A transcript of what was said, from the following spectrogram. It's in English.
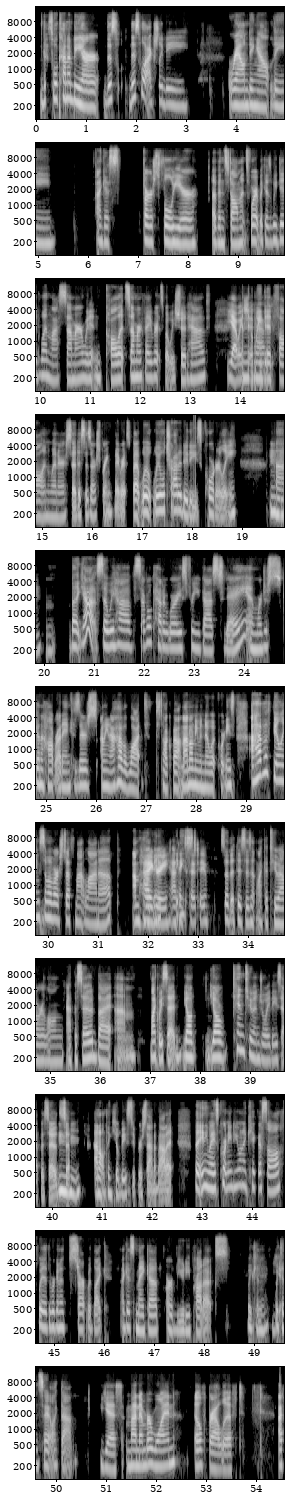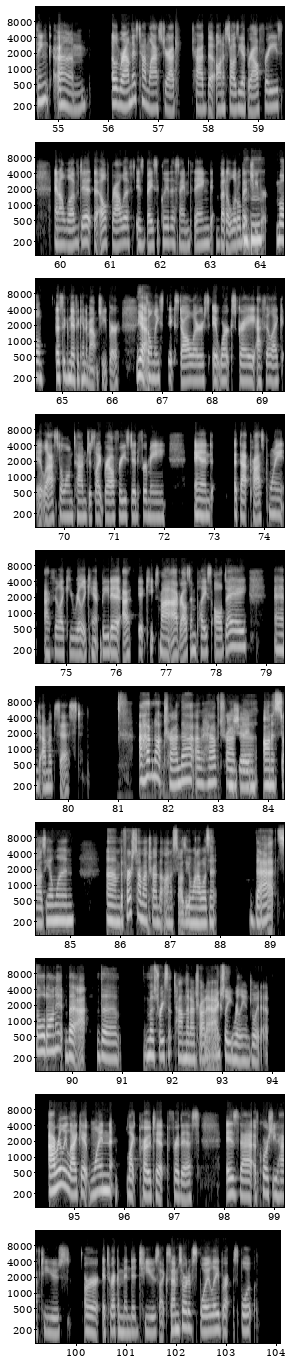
This will kind of be our this this will actually be rounding out the I guess first full year of installments for it because we did one last summer. We didn't call it summer favorites, but we should have. yeah, we and should. then we did fall and winter. So this is our spring favorites, but we'll we will try to do these quarterly. Mhm. Um, but yeah, so we have several categories for you guys today, and we're just gonna hop right in because there's, I mean, I have a lot to talk about, and I don't even know what Courtney's. I have a feeling some of our stuff might line up. I'm hoping, I agree. I think so too. So that this isn't like a two hour long episode, but um, like we said, y'all y'all tend to enjoy these episodes, so Mhm. I don't think you'll be super sad about it. But anyways, Courtney, do you want to kick us off with? We're gonna start with like I guess makeup or beauty products. We can we Ye- can say it like that. Yes, my number one elf brow lift. I think um around this time last year I tried the Anastasia brow freeze and I loved it. The elf brow lift is basically the same thing but a little bit Mhm. cheaper. Well, a significant amount cheaper. Yeah. It's only $6. It works great. I feel like it lasts a long time just like brow freeze did for me. And at that price point, I feel like you really can't beat it. I, it keeps my eyebrows in place all day and I'm obsessed. I have not tried that. I have tried the Anastasia one. Um, the first time I tried the Anastasia one, I wasn't that sold on it, but I, the most recent time that I tried it, I actually really enjoyed it. I really like it. One like pro tip for this is that of course you have to use or it's recommended to use like some sort of spoily br- spoil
